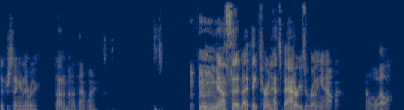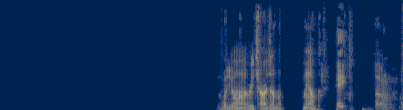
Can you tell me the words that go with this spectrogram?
Interesting. I never thought about it that way. Meow said, I think Turn Hat's batteries are running out. LOL. Well, you want to recharge them now? Hey, uh,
